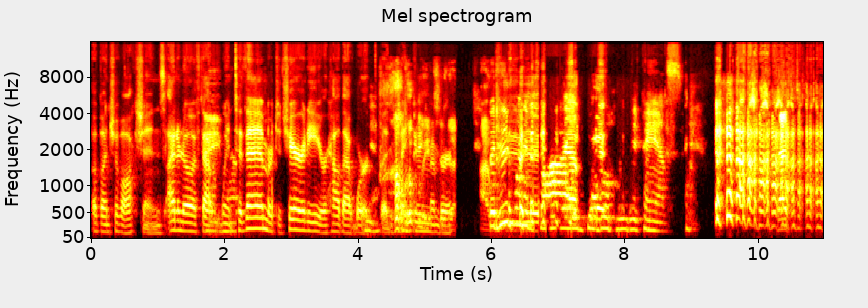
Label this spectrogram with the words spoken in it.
a bunch of auctions. I don't know if that Hey. went to them or to charity or how that worked, Yeah. but I Probably do to remember. Them. I But would- who'd want to buy but- double pleated pants?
